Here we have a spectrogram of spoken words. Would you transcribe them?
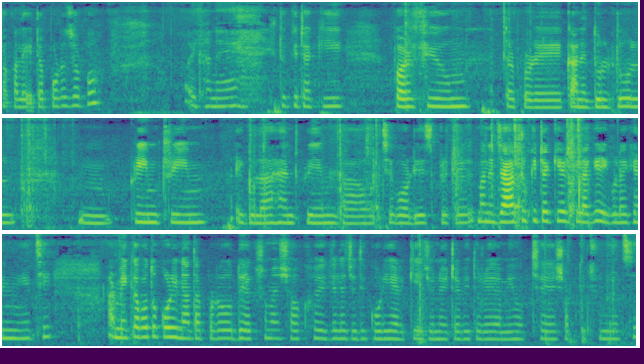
সকালে এটা পরে যাব। এখানে টুকিটাকি পারফিউম তারপরে কানের দুল টুল ক্রিম ট্রিম এগুলা হ্যান্ড ক্রিম বা হচ্ছে বডি স্প্রে মানে যা টুকিটাকি আর কি লাগে, এগুলো এখানে নিয়েছি। আর মেকআপ অত করি না, তারপরেও দু এক সময় শখ হয়ে গেলে যদি করি আর কি, এই জন্য এটার ভিতরে আমি হচ্ছে সব কিছু নিয়েছি।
